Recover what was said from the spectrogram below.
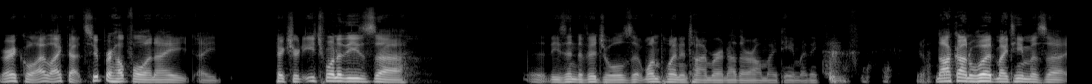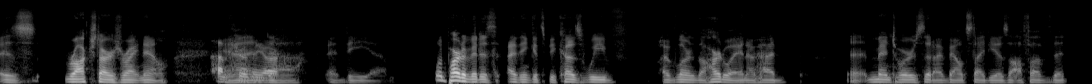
Very cool. I like that. Super helpful. And I, I pictured each one of these uh, uh, these individuals at one point in time or another on my team. I think we've, you know, knock on wood, my team is uh, is rock stars right now. I'm and, sure they are. Uh, the um, one part of it is I think it's because we've I've learned the hard way, and I've had uh, mentors that I've bounced ideas off of that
